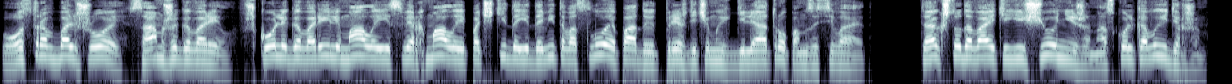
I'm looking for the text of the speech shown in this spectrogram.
Остров большой, сам же говорил. В школе говорили, малые и сверхмалые почти до ядовитого слоя падают, прежде чем их гелиотропом засевает. Так что давайте еще ниже, насколько выдержим.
